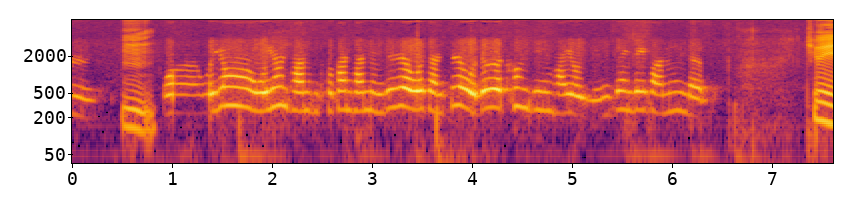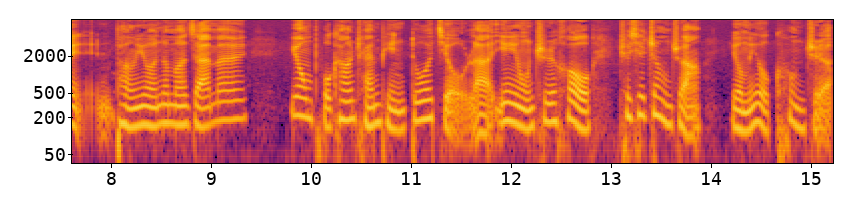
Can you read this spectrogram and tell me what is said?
嗯，嗯我我用我用产品普康产品，就是我想治我这个痛经还有炎症这方面的。这位朋友，那么咱们用普康产品多久了？应用之后，这些症状有没有控制？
